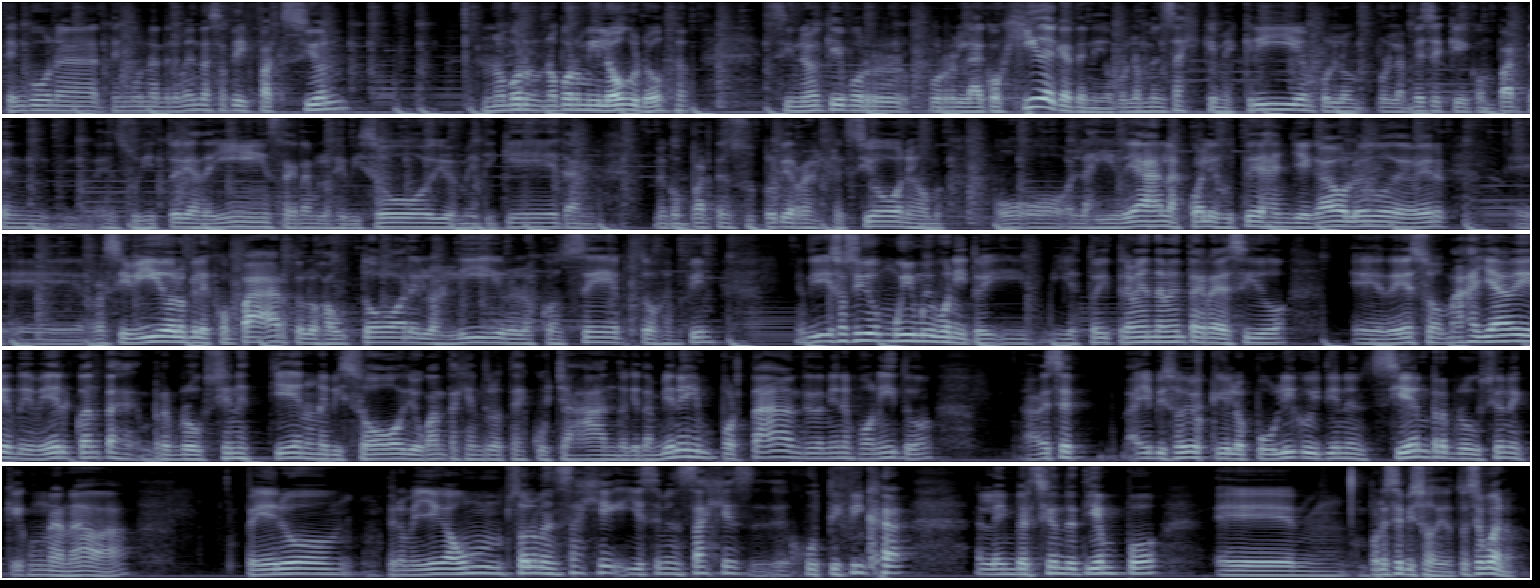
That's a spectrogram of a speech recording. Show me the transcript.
tengo, una, tengo una tremenda satisfacción, no por, no por mi logro, sino que por, la acogida que ha tenido, por los mensajes que me escriben, por, las veces que comparten en sus historias de Instagram los episodios, me etiquetan, me comparten sus propias reflexiones o, las ideas a las cuales ustedes han llegado luego de haber eh, eh, recibido lo que les comparto, los autores, los libros, los conceptos, en fin. Eso ha sido muy, muy bonito y, estoy tremendamente agradecido eh, de eso. Más allá de, ver cuántas reproducciones tiene un episodio, cuánta gente lo está escuchando, que también es importante, también es bonito. A veces hay episodios que los publico y tienen 100 reproducciones, que es una nada. Pero, pero me llega un solo mensaje y ese mensaje justifica la inversión de tiempo eh, por ese episodio. Entonces, bueno,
